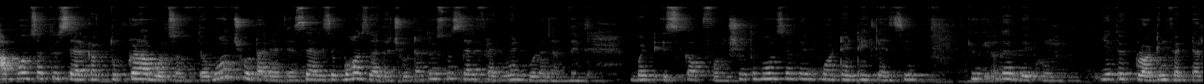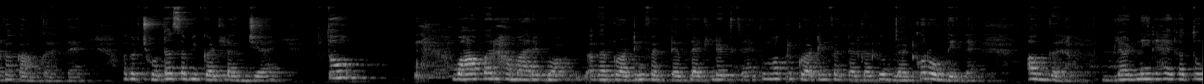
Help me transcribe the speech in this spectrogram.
आप बोल सकते हो सेल का टुकड़ा बोल सकते हो। बहुत छोटा रहता है सेल से बहुत ज़्यादा छोटा तो इसको सेल फ्रेगमेंट बोला जाता है। बट इसका फ़ंक्शन तो बहुत ज़्यादा इंपॉर्टेंट है, कैसे? क्योंकि अगर देखो, ये तो क्लॉटिंग फैक्टर का काम करता है। अगर छोटा सा भी कट लग जाए तो वहाँ पर हमारे अगर क्लॉटिंग फैक्टर प्लेटलेट्स हैं तो वहाँ पर क्लॉटिंग फैक्टर करके ब्लड को रोक देता है। अगर ब्लड नहीं रहेगा तो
